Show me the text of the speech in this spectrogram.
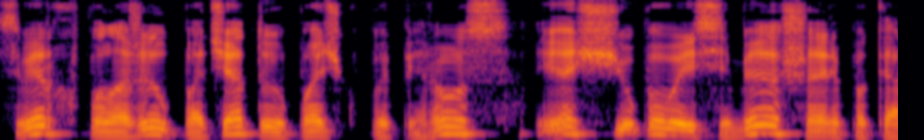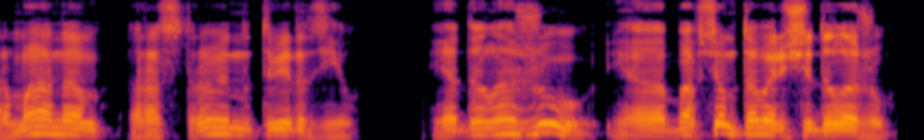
сверху положил початую пачку папирос и, ощупывая себя, шаря по карманам, расстроенно твердил. «Я доложу, я обо всем, товарищи, доложу».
